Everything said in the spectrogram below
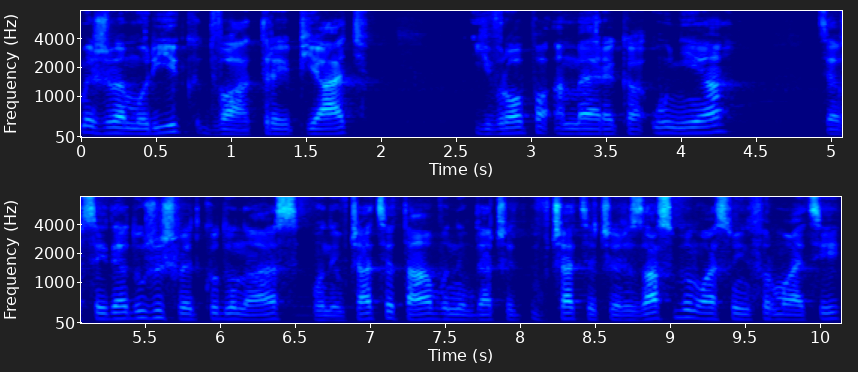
Ми живемо рік, два, три, п'ять. Європа, Америка, Унія. Це все йде дуже швидко до нас. Вони вчаться там, вони вчаться через засоби масової інформації,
